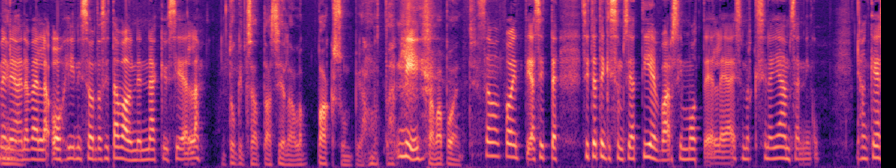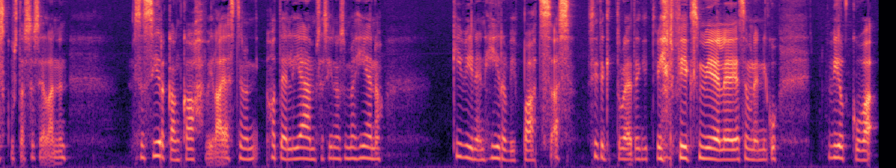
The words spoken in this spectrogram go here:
menee niin. aina välillä ohi, niin se on tosi tavallinen näky siellä. Tukit saattaa siellä olla paksumpia, mutta niin. sama pointti. Sama pointti. Ja sitten, sitten jotenkin semmoisia tienvarsimotelleja, esimerkiksi siinä Jämsän niin kuin ihan keskustassa sellainen, missä on Sirkan kahvila ja sitten on hotelli Jämsä. Siinä on semmoinen hieno kivinen hirvipatsas. Siitäkin tulee jotenkin Twin Peaks mieleen ja semmoinen niin vilkkuva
